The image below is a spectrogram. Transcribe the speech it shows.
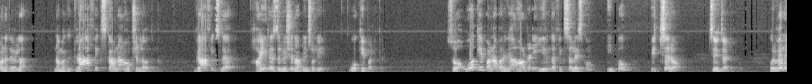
பண்ண தேவையில்ல. நமக்கு கிராஃபிக்ஸ்க்கான ஆப்ஷனில் வந்துடணும் கிராஃபிக்ஸில் ஹை ரெசல்யூஷன் அப்படின்னு சொல்லி ஓகே பண்ணிக்கிறேன். ஸோ ஓகே பண்ண பாருங்கள் ஆல்ரெடி இருந்த ஃபிக்சலைஸ்க்கும் இப்போது பிக்சரும் சேஞ்ச் ஆகிட்டு இருக்கும் ஒருவேளை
